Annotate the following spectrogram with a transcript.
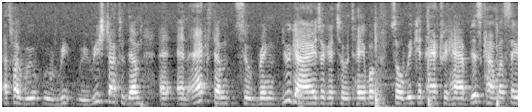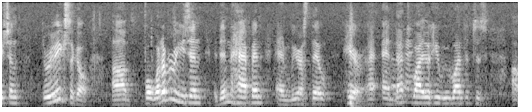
that's why we, we, re- we reached out to them and, and asked them to bring you guys, okay, to a table so we can actually have this conversation three weeks ago. Um, for whatever reason, it didn't happen and we are still here, A- and that's Okay. why, okay, we wanted to, s- uh,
